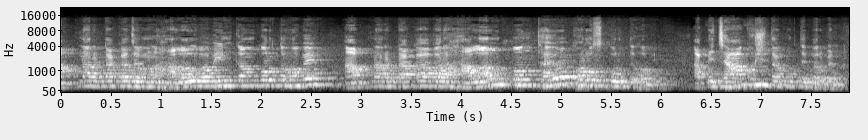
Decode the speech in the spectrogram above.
আপনার টাকা যেমন হালালভাবে ইনকাম করতে হবে, আপনার টাকা আবার হালাল পন্থায়ও খরচ করতে হবে। আপনি যা খুশি তা করতে পারবেন না।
